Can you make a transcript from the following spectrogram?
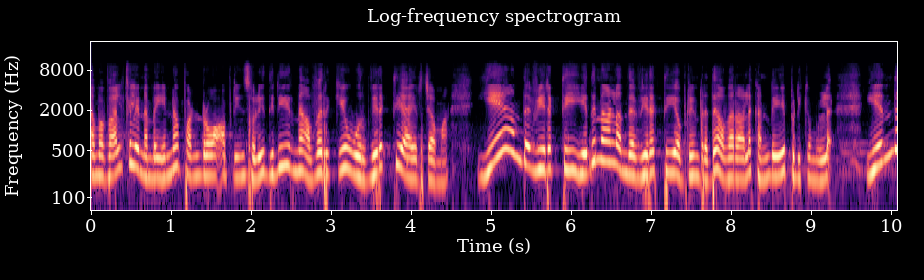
நம்ம வாழ்க்கையில் நம்ம என்ன பண்ணுறோம் அப்படின்னு சொல்லி திடீர்னு அவருக்கே ஒரு விரக்தி ஆயிடுச்சாமா ஏன் அந்த விரக்தி? எதனால் அந்த விரக்தி அப்படின்றது அவரால் கண்டே பிடிக்க முடியல. எந்த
